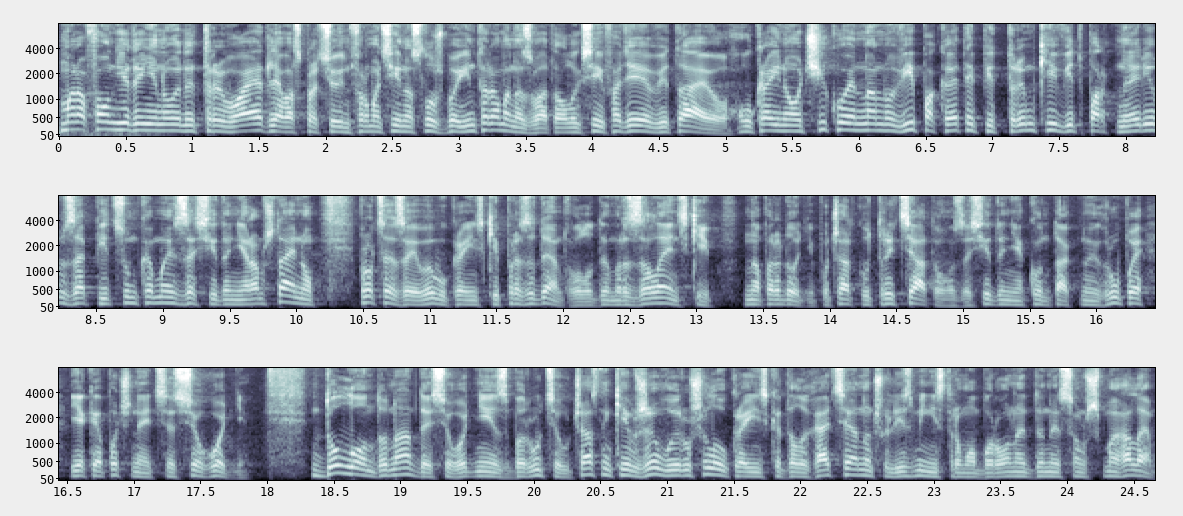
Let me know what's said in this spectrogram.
Марафон Єдині новини триває. Для вас працює інформаційна служба інтера. Мене звати Олексій Фадєєв. Вітаю. Україна очікує на нові пакети підтримки від партнерів за підсумками засідання Рамштайну. Про це заявив український президент Володимир Зеленський напередодні початку 30-го засідання контактної групи, яке почнеться сьогодні. До Лондона, де сьогодні зберуться учасники, вже вирушила українська делегація на чолі з міністром оборони Денисом Шмигалем.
